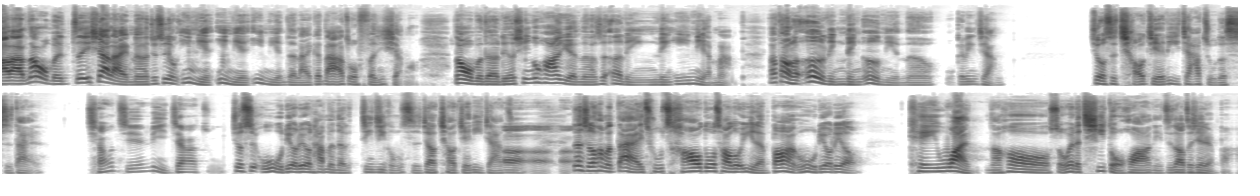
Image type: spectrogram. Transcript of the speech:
好啦，那我们接下来呢，就是用一年一年一年的来跟大家做分享哦。那我们的《流星花园》呢是二零零一年嘛，那到了二零零二年呢，我跟你讲，就是乔杰利家族的时代了，乔杰利家族，就是五五六六他们的经纪公司叫乔杰利家族。啊啊啊！那时候他们带来出超多超多艺人，包含五五六六、K One，然后所谓的七朵花，你知道这些人吧？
